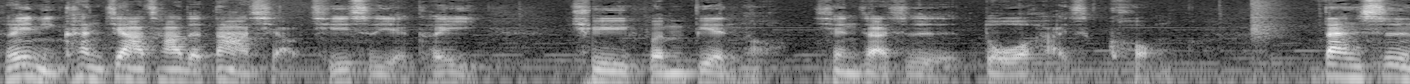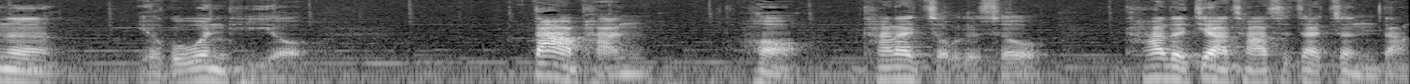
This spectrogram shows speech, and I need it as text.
所以你看价差的大小，其实也可以去分辨哦，现在是多还是空。但是呢，有个问题哦，大盘哈，它在走的时候，它的价差是在震荡，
